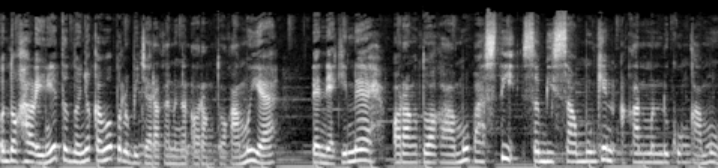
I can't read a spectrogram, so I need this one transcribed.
Untuk hal ini tentunya kamu perlu bicarakan dengan orang tua kamu ya. Dan yakin deh, orang tua kamu pasti sebisa mungkin akan mendukung kamu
